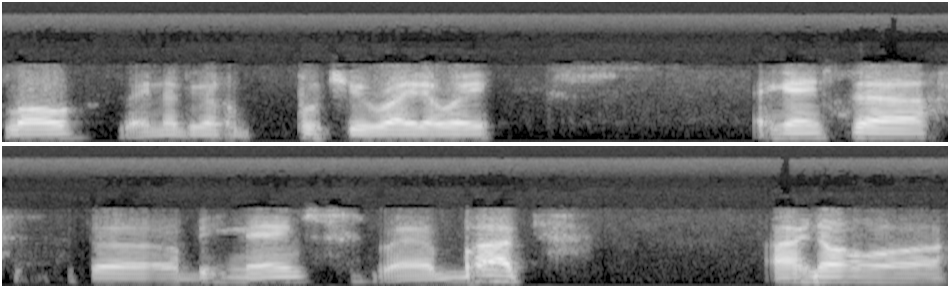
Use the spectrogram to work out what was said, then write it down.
slow. They're not gonna put you right away against uh, the big names, uh, but I know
